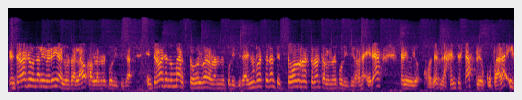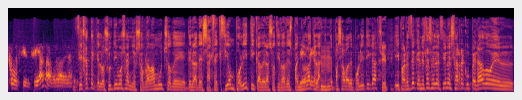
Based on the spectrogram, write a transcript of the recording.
Entrabas en una librería, los de al lado hablando de política. Entrabas en un bar, todo el bar hablando de política. En un restaurante, todo el restaurante hablando de política. O sea, era, te digo yo, joder, la gente está preocupada y concienciada, verdaderamente. Fíjate que en los últimos años se hablaba mucho de, de la desafección política de la sociedad española, Sí, sí. que la gente pasaba de política, Sí. y parece que en estas elecciones se ha recuperado el,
